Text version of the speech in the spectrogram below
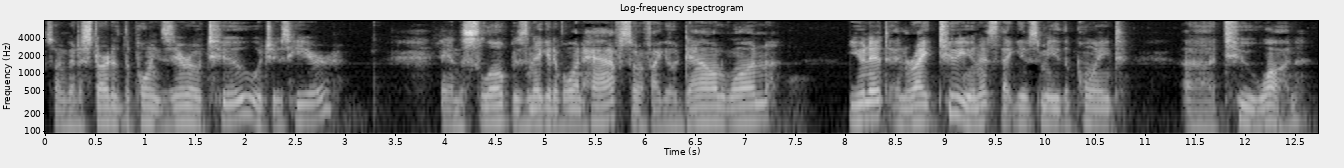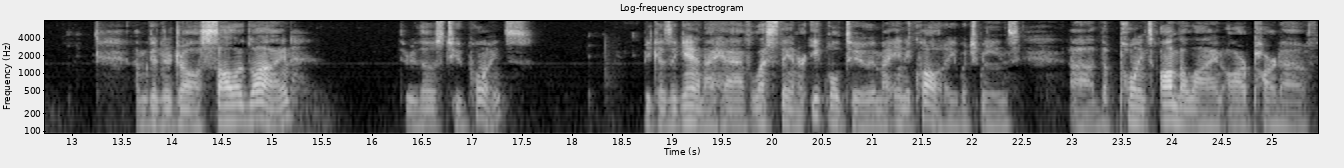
So I'm going to start at the point 0, 2, which is here. And the slope is negative 1 half. So if I go down 1 unit and right 2 units, that gives me the point uh, 2, 1. I'm going to draw a solid line through those two points because again I have less than or equal to in my inequality which means uh, the points on the line are part of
